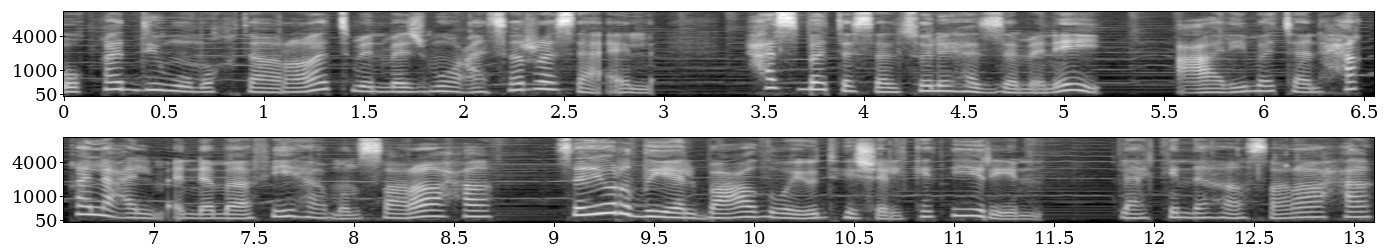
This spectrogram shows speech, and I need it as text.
أقدم مختارات من مجموعة الرسائل حسب تسلسلها الزمني عالمة حق العلم أن ما فيها من صراحة سيرضي البعض ويدهش الكثيرين لكنها صراحة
